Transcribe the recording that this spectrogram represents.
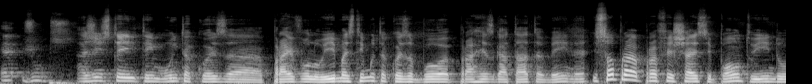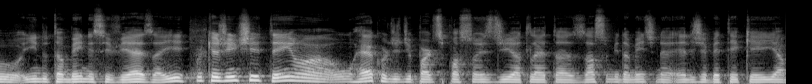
é juntos. A gente tem, tem muita coisa pra evoluir, mas tem muita coisa boa pra resgatar também, né? E só pra fechar esse ponto, indo, indo também nesse viés aí, porque a gente tem uma- um recorde de participações de atletas assumidamente né, LGBTQIA,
